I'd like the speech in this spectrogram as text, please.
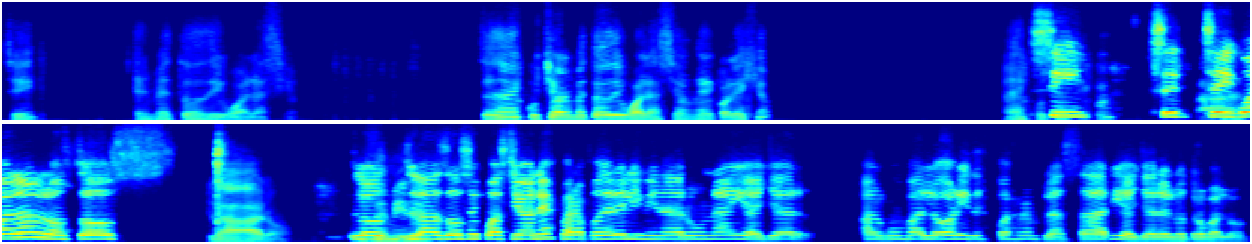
¿Sí? El método de igualación. ¿Ustedes han escuchado el método de igualación en el colegio? sí, se, ah. igualan los dos. Claro. Las dos ecuaciones para poder eliminar una y hallar algún valor y después reemplazar y hallar el otro valor.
